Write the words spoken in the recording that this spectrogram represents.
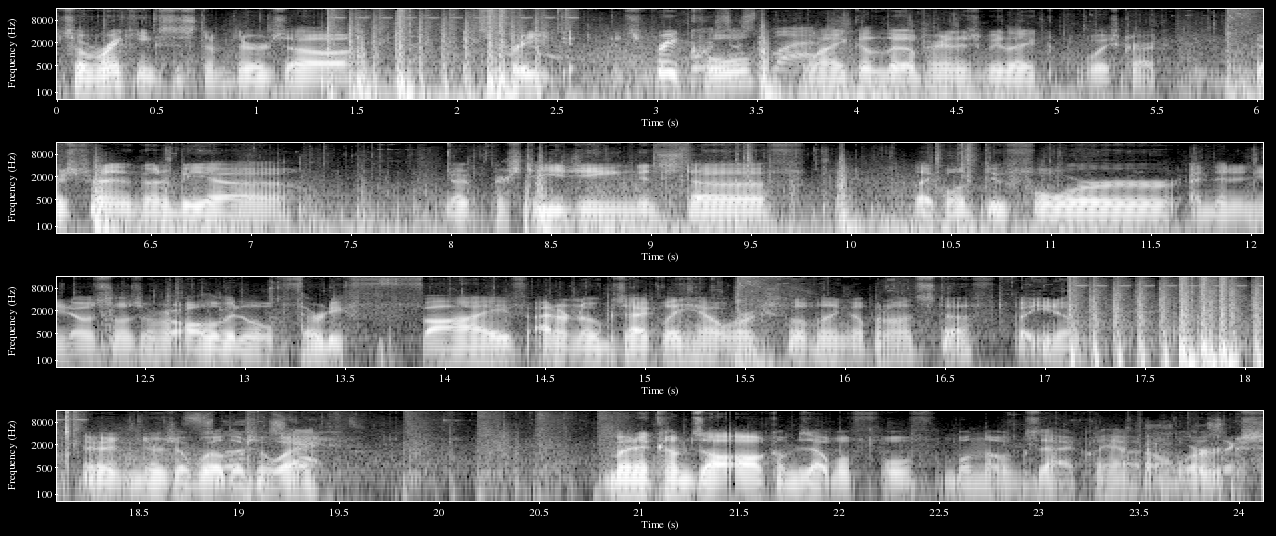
So ranking system, there's a, uh, it's pretty, it's pretty cool. Like apparently there's gonna be like voice crack. There's apparently gonna be a, uh, like prestiging and stuff like 1 through 4, and then, you know, so it's over all the way to level 35. I don't know exactly how it works leveling up and all that stuff, but, you know, there, there's a will, there's a way. When it comes all, all comes out, we'll, we'll, we'll know exactly how it all works.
